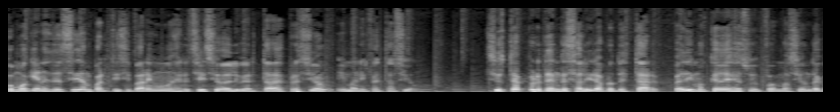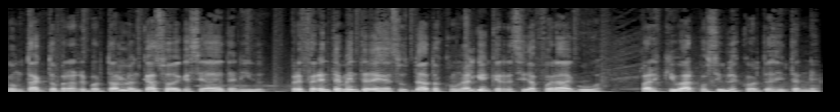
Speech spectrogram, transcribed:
como a quienes decidan participar en un ejercicio de libertad de expresión y manifestación. Si usted pretende salir a protestar, pedimos que deje su información de contacto para reportarlo en caso de que sea detenido. Preferentemente deje sus datos con alguien que resida fuera de Cuba, para esquivar posibles cortes de Internet,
